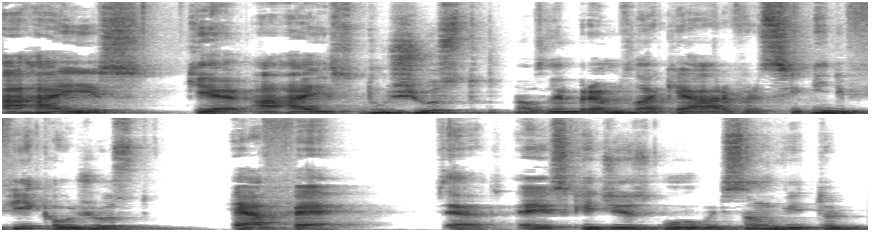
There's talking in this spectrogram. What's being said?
A raiz, que é a raiz do justo, nós lembramos lá que a árvore significa o justo, é a fé, certo? É isso que diz o Hugo de São Vítor.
